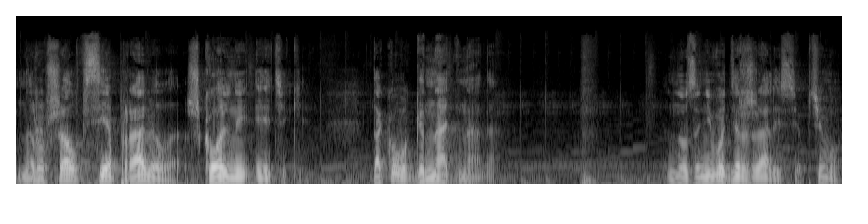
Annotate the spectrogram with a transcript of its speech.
нарушал все правила школьной этики. Такого гнать надо. Но за него держались все. Почему?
